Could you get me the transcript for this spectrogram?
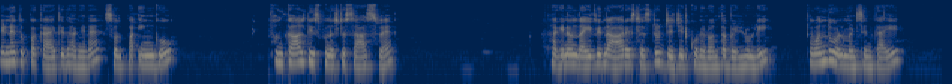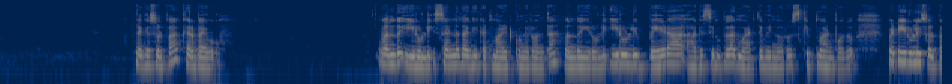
ಎಣ್ಣೆ ತುಪ್ಪ ಕಾಯ್ತಿದ್ದ ಹಾಗೆಯೇ ಸ್ವಲ್ಪ ಇಂಗು. ಒಂದು ಕಾಲು ಟೀ ಸ್ಪೂನಷ್ಟು ಸಾಸಿವೆ. ಹಾಗೆಯೇ ಒಂದು ಐದರಿಂದ ಆರು ಎಸ್ಲಷ್ಟು ಜಜ್ಜಿಟ್ಕೊಂಡಿರುವಂಥ ಬೆಳ್ಳುಳ್ಳಿ, ಒಂದು ಒಣಮೆಣಸಿನ್ಕಾಯಿ, ಹಾಗೆ ಸ್ವಲ್ಪ ಕರಿಬೇವು. ಒಂದು ಈರುಳ್ಳಿ, ಸಣ್ಣದಾಗಿ ಕಟ್ ಮಾಡಿಟ್ಕೊಂಡಿರುವಂಥ ಒಂದು ಈರುಳ್ಳಿ. ಈರುಳ್ಳಿ ಬೇಡ, ಹಾಗೆ ಸಿಂಪಲಾಗಿ ಮಾಡ್ತೀವಿ ಇನ್ನೋರು ಸ್ಕಿಪ್ ಮಾಡ್ಬೋದು. ಬಟ್ ಈರುಳ್ಳಿ ಸ್ವಲ್ಪ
